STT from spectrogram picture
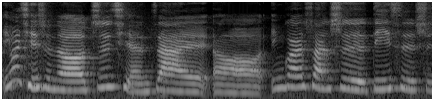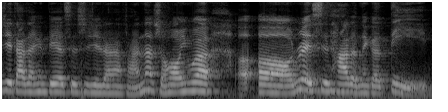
因为其实呢，之前在呃，应该算是第一次世界大战跟第二次世界大战，反正那时候因为呃呃，瑞士它的那个地，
